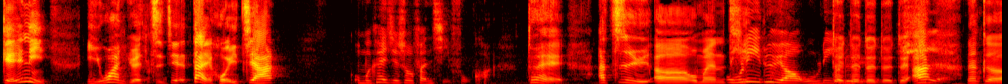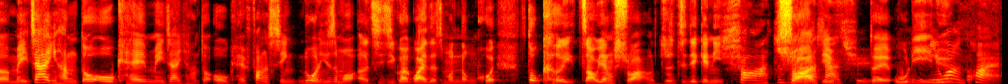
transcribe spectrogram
给你一万元，直接带回家。我们可以接受分期付款，对啊，至于呃，我们无利率哦，无利率。对对对对对啊那个每一家银行都 OK，每一家银行都 OK，放心。如果你是什么呃奇奇怪怪的什么农会，都可以照样刷，就是直接给你刷就是刷下去，，对，无利一率。万块，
